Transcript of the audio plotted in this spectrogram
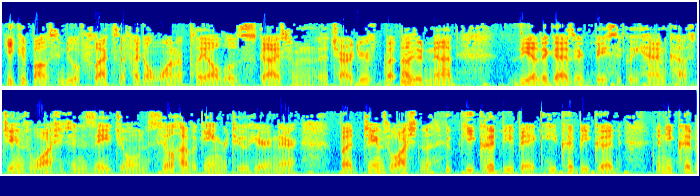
he could bounce into a flex if I don't want to play all those guys from the Chargers. But Right. other than that, the other guys are basically handcuffs. James Washington, Zay Jones, he'll have a game or two here and there. But James Washington, he could be big, he could be good, and he could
